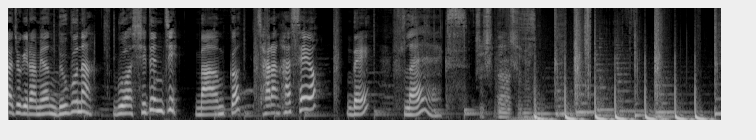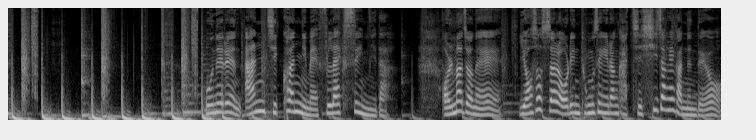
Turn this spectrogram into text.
가족이라면 누구나 무엇이든지 마음껏 자랑하세요. 네, flex. 오늘은 안직환님의 flex입니다. 얼마 전에 6살 어린 동생이랑 같이 시장에 갔는데요.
